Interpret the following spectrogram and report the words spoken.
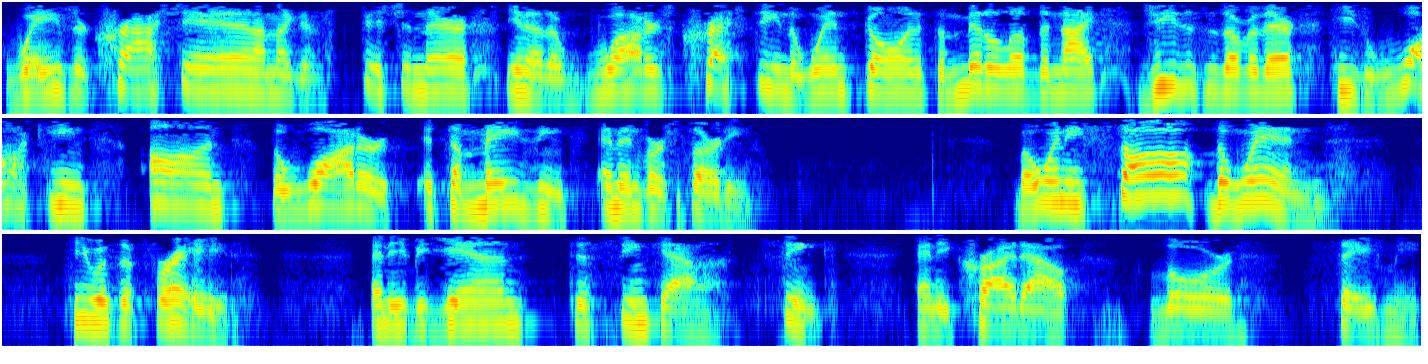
Waves are crashing. I'm like, "There's fish in there." You know, the water's cresting. The wind's going. It's the middle of the night. Jesus is over there. He's walking on the water. It's amazing. And then verse 30. But when he saw the wind, he was afraid, and he began to sink out, sink, and he cried out, "Lord." save me.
